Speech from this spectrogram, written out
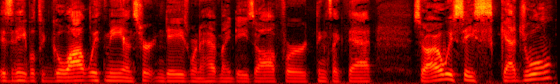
isn't able to go out with me on certain days when I have my days off or things like that. So I always say schedule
